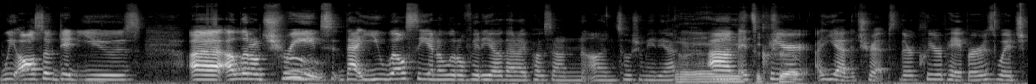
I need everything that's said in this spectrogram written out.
We also did use uh, a little treat Ooh. that you will see in a little video that I post on on social media. Yeah, you um, it's the clear. Uh, yeah, the trips. They're clear papers, which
